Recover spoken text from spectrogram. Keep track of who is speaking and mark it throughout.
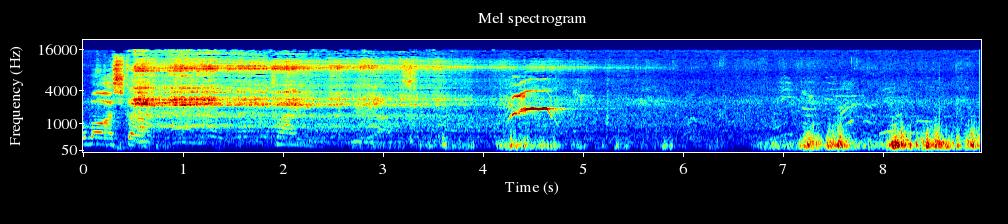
Speaker 1: Oh, master. Training to be honest.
